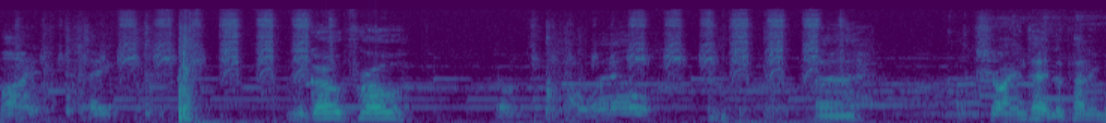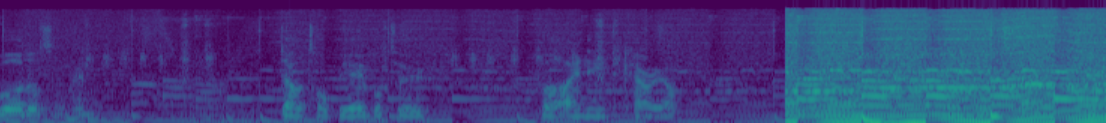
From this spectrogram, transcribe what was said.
Might take the GoPro. Don't think I will. Uh, I'll try and take the penny board or something. Doubt I'll be able to, but I need to carry on. Música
